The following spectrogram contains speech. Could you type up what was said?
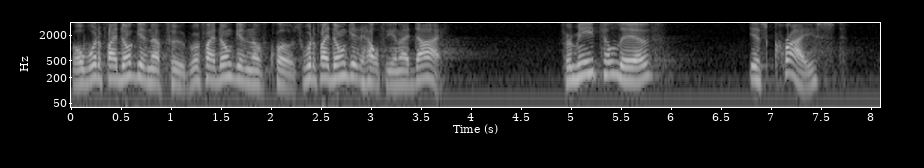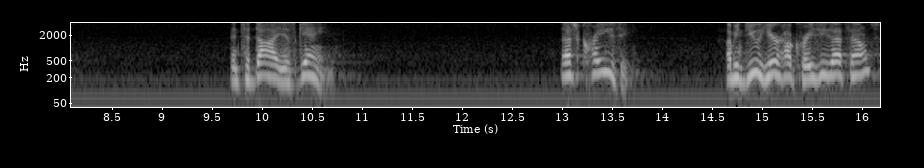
Well, what if I don't get enough food? What if I don't get enough clothes? What if I don't get healthy and I die? For me to live is Christ, and to die is gain. That's crazy. I mean, do you hear how crazy that sounds?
